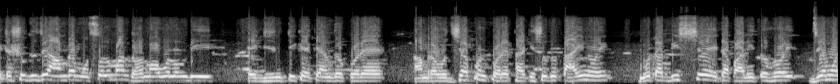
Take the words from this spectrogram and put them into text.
এটা শুধু যে আমরা মুসলমান ধর্মাবলম্বী এই দিনটিকে কেন্দ্র করে আমরা উদযাপন করে থাকি, শুধু তাই নয়, গোটা বিশ্বে এটা পালিত হয়। যেমন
